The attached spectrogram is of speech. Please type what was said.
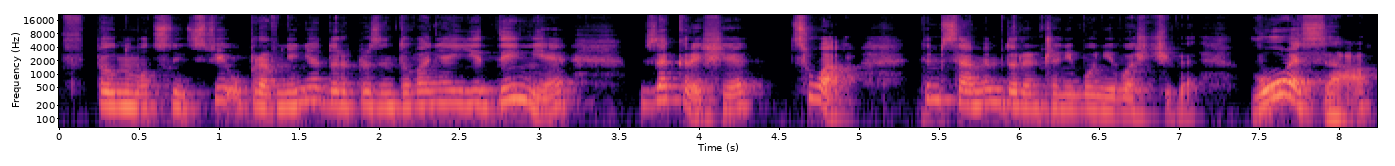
w pełnomocnictwie uprawnienia do reprezentowania jedynie w zakresie cła. Tym samym doręczenie było niewłaściwe. W USA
